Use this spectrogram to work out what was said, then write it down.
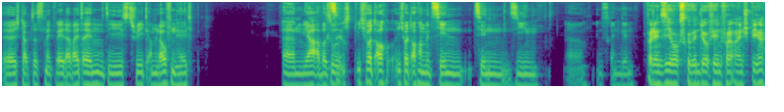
Äh, ich glaube, dass McVay da weiterhin die Streak am Laufen hält. Ähm, ja, aber so, ich, ich würde auch, würd auch mal mit 10, 10 Siegen äh, ins Rennen gehen. Bei den Seahawks gewinnt ihr auf jeden Fall ein Spiel.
